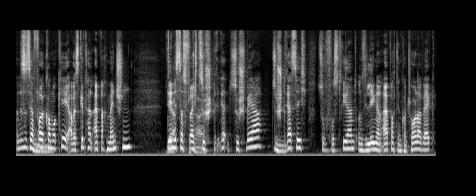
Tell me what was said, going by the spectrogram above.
Dann ist es ja vollkommen okay. Aber es gibt halt einfach Menschen, denen Ja, ist das vielleicht zu, zu schwer, zu stressig, zu frustrierend und sie legen dann einfach den Controller weg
